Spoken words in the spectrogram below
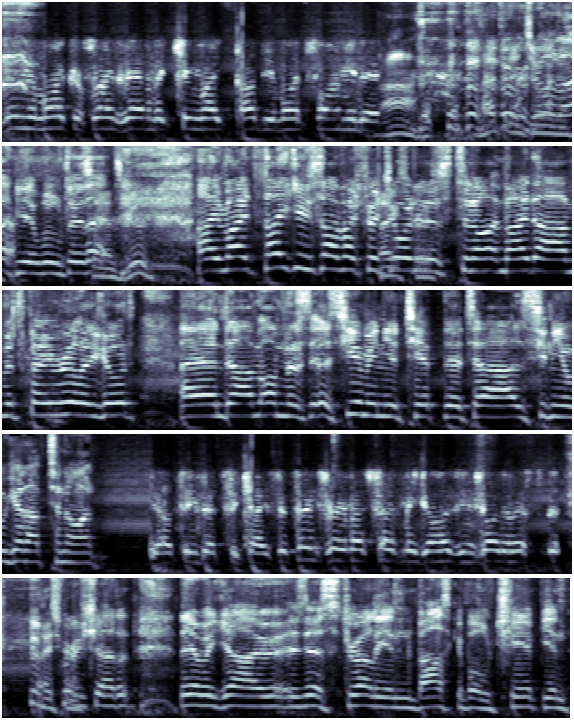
Bring the microphones down to the Kinglake pub. You might find me there. Ah, happy to join Well, you. yeah, we'll do that. Sounds good. Hey, mate, thank you so much for Thanks, joining Chris. us tonight, mate. Um, it's been really good. And um, I'm assuming you tip that uh, Sydney will get up tonight. Yeah, I think that's the case. But thanks very much for having me, guys. Enjoy the rest of it. Thanks, Appreciate it. There we go. Australian basketball champion.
